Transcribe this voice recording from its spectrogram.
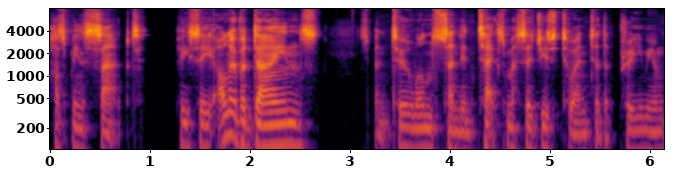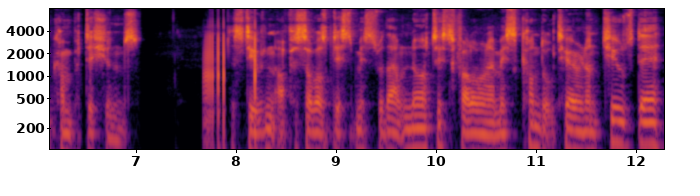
has been sacked. PC Oliver Dines spent two months sending text messages to enter the premium competitions. The student officer was dismissed without notice following a misconduct hearing on Tuesday.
